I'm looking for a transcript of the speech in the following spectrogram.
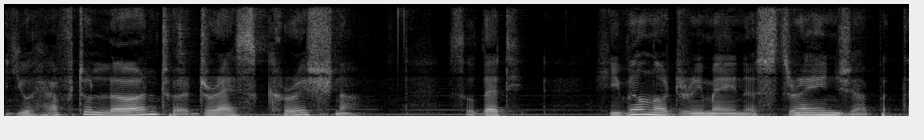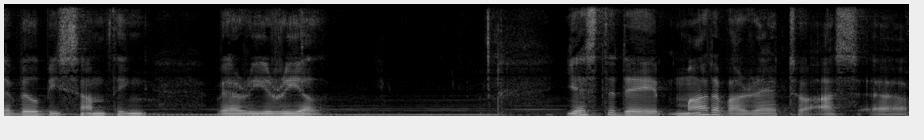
you have to learn to address Krishna so that he will not remain a stranger, but there will be something very real. Yesterday, Madhava read to us an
